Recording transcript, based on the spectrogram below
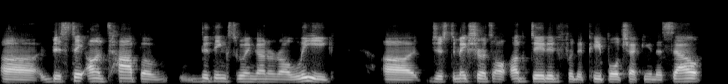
uh, to stay on top of the things going on in our league, uh, just to make sure it's all updated for the people checking this out.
